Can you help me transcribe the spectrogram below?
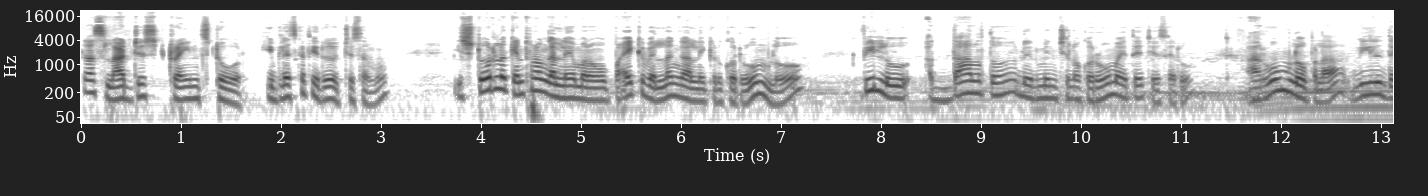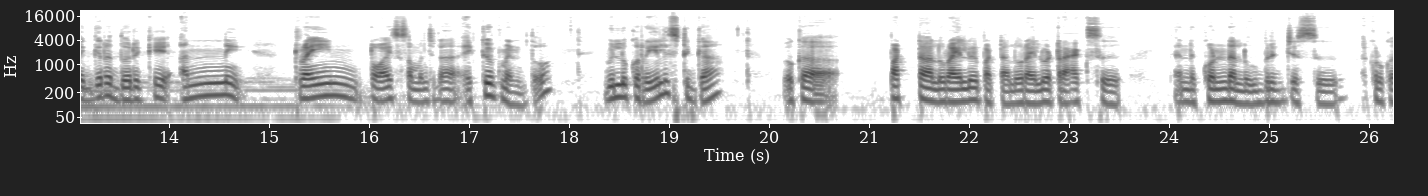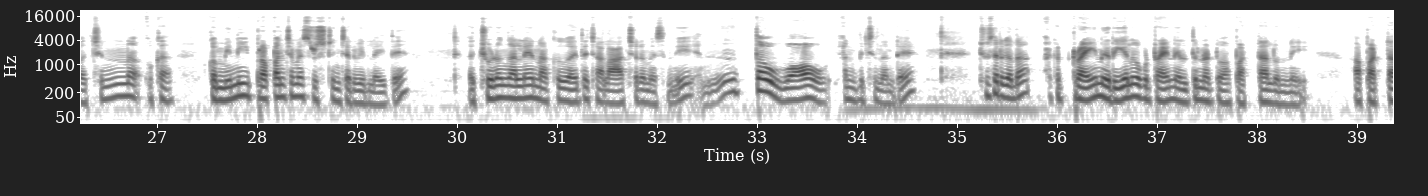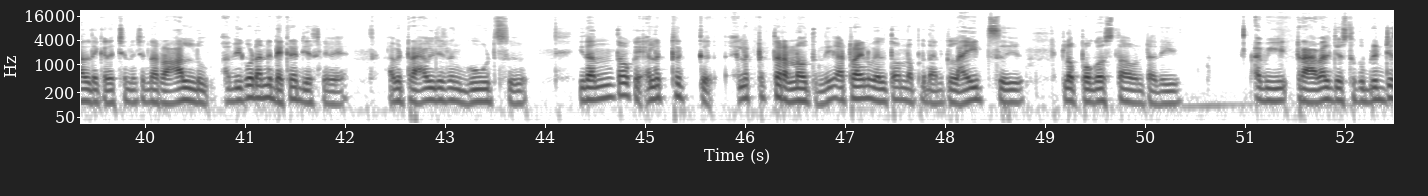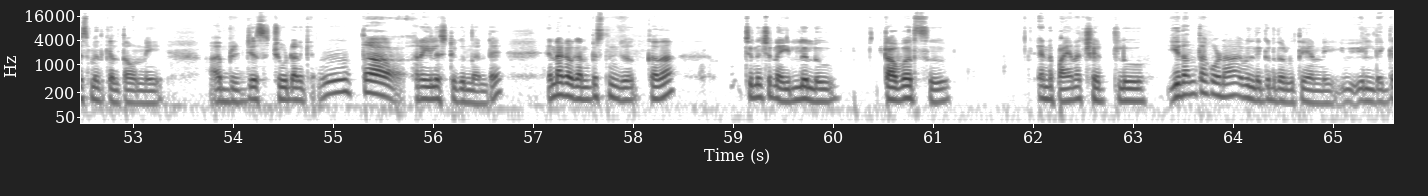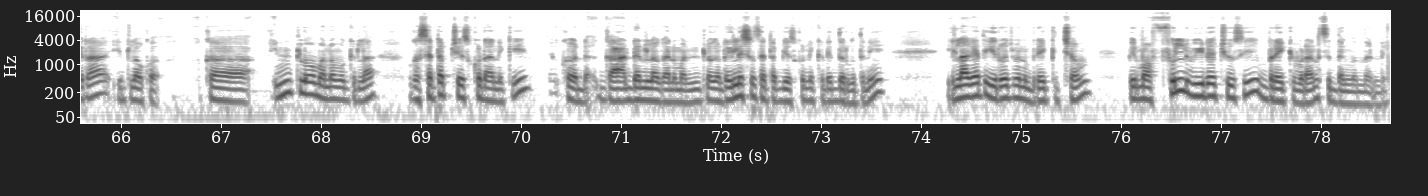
America's largest train store ఈ ప్లేస్కి అయితే ఈరోజు వచ్చేసాము. ఈ స్టోర్లోకి ఎంటర్ అవ్వగానే మనం పైకి వెళ్ళంగానే ఇక్కడ ఒక రూమ్లో వీళ్ళు అద్దాలతో నిర్మించిన ఒక రూమ్ అయితే చేశారు. ఆ రూమ్ లోపల వీళ్ళ దగ్గర దొరికే అన్ని ట్రైన్ టాయ్స్ సంబంధించిన ఎక్విప్మెంట్తో వీళ్ళు ఒక రియలిస్టిక్గా ఒక పట్టాలు రైల్వే పట్టాలు రైల్వే ట్రాక్స్ అండ్ కొండలు బ్రిడ్జెస్ అక్కడ ఒక చిన్న ఒక ఒక మినీ ప్రపంచమే సృష్టించారు వీళ్ళైతే. చూడంగానే నాకు అయితే చాలా ఆశ్చర్యం వేసింది ఎంత వావ్ అనిపించిందంటే చూసారు కదా అక్కడ ట్రైన్ రియల్గా ఒక ట్రైన్ వెళ్తున్నట్టు ఆ పట్టాలు ఉన్నాయి ఆ పట్టాల దగ్గర చిన్న చిన్న రాళ్ళు అవి కూడా అన్ని డెకరేట్ చేసినవే. అవి ట్రావెల్ చేసిన గూడ్స్. ఇదంతా ఒక ఎలక్ట్రిక్ ఎలక్ట్రిక్తో రన్ అవుతుంది. ఆ ట్రైన్ వెళ్తూ ఉన్నప్పుడు దానికి లైట్స్ ఇట్లా పొగొస్తూ ఉంటుంది. అవి ట్రావెల్ చేస్తూ బ్రిడ్జెస్ మీదకి వెళ్తూ ఉన్నాయి. ఆ బ్రిడ్జెస్ చూడడానికి ఎంత రియలిస్టిక్ ఉందంటే అండ్ అక్కడ కనిపిస్తుంది కదా చిన్న చిన్న ఇల్లులు టవర్స్ అండ్ పైన చెట్లు ఇదంతా కూడా వీళ్ళ దగ్గర దొరుకుతాయండి. వీళ్ళ దగ్గర ఇట్లా ఒక ఒక ఇంట్లో మనం ఒక ఇట్లా ఒక సెటప్ చేసుకోవడానికి ఒక గార్డెన్లో కానీ మన ఇంట్లో కానీ రియలిస్టిక్ సెటప్ చేసుకుని ఇక్కడే దొరుకుతున్నాయి. ఇలాగైతే ఈరోజు మనం బ్రేక్ ఇచ్చాం. మీరు మా ఫుల్ వీడియో చూసి బ్రేక్ ఇవ్వడానికి సిద్ధంగా ఉందండి.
